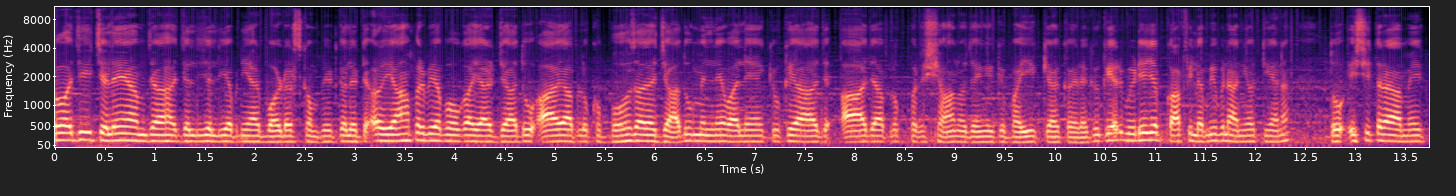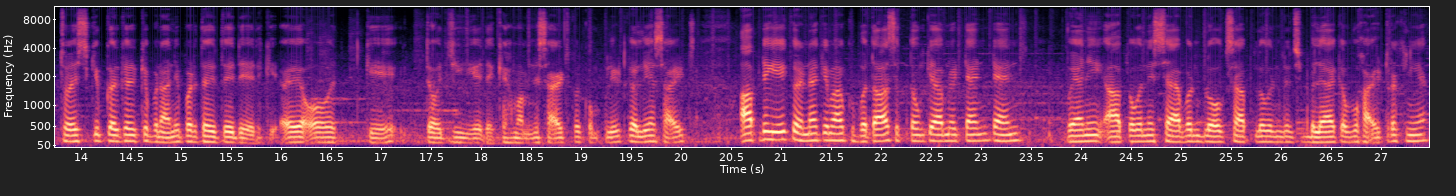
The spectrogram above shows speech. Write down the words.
तो जी, चलें हम जहाँ जल्दी जल्दी अपनी यार बॉर्डर्स कंप्लीट कर लेते हैं। और यहाँ पर भी अब होगा यार जादू। आज आप लोग को बहुत ज़्यादा जादू मिलने वाले हैं, क्योंकि आज आज आप लोग परेशान हो जाएँगे कि भाई क्या कर रहे हैं। क्योंकि यार वीडियो जब काफ़ी लंबी बनानी होती है ना तो इसी तरह हमें थोड़ा स्किप कर करके बनानी पड़ता है इतनी देर की। और के तो जी, ये देखें, हम अपने साइट्स पर कंप्लीट कर लिए साइट्स आपने ये करना है कि मैं आपको बता सकता हूँ कि आपने टेन टेन वो यानी आप लोगों ने सेवन ब्लॉक्स आप लोगों ने ब्लैक है वो हाइट रखनी है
